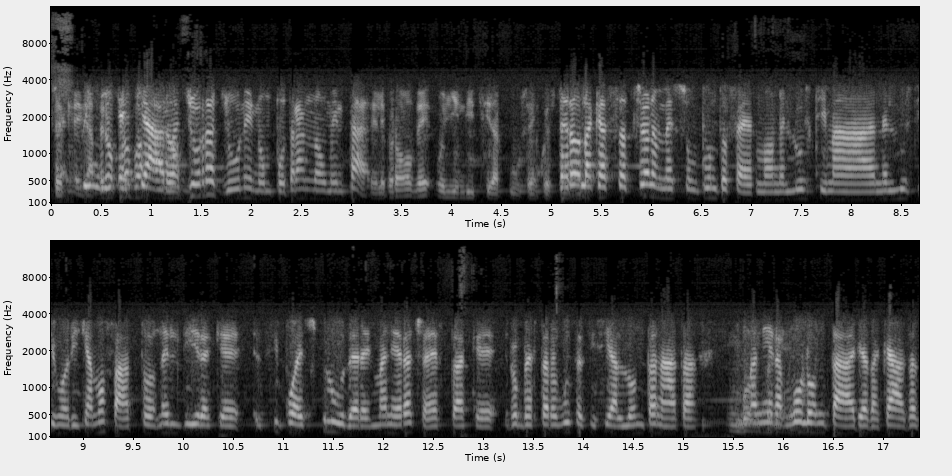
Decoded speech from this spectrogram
Perché, però proprio a maggior ragione non potranno aumentare le prove o gli indizi d'accusa in questo Però momento. la Cassazione ha messo un punto fermo nell'ultimo richiamo fatto nel dire che si può escludere in maniera certa che Roberta Ragusa si sia allontanata in maniera volontaria da casa,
